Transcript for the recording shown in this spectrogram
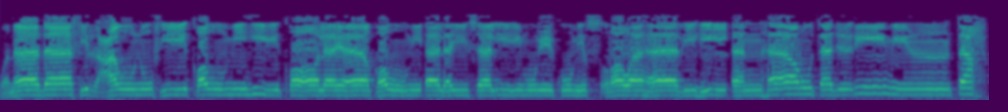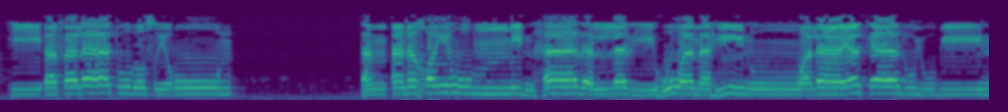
وَنَادَى فِرْعَوْنُ فِي قَوْمِهِ قَالَ يَا قَوْمِ أَلَيْسَ لِي مُلْكُ مِصْرَ وَهَٰذِهِ الْأَنْهَارُ تَجْرِي مِن تَحْتِي أَفَلَا تُبْصِرُونَ أَمْ أَنَا خَيْرٌ مِنْ هَذَا الَّذِي هُوَ مَهِينٌ وَلَا يَكَادُ يُبِينُ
